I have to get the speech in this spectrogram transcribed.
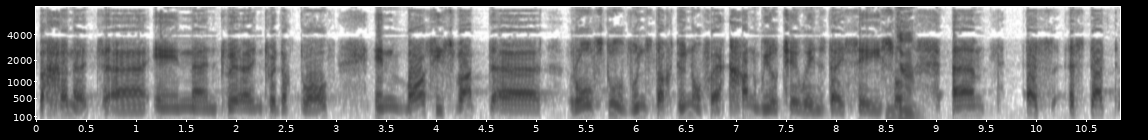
begin het uh en in, in 2012 en basies wat uh rolstoel Woensdag doen of ek gaan Wheelchair Wednesday sê hierso. Ehm ja. um, is is dat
